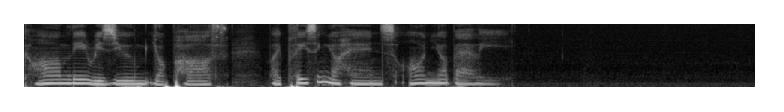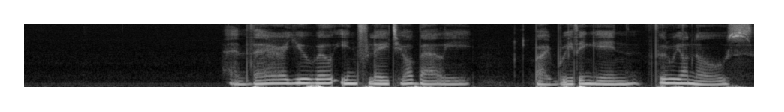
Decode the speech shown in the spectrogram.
calmly resume your path by placing your hands on your belly. And there you will inflate your belly by breathing in through your nose.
